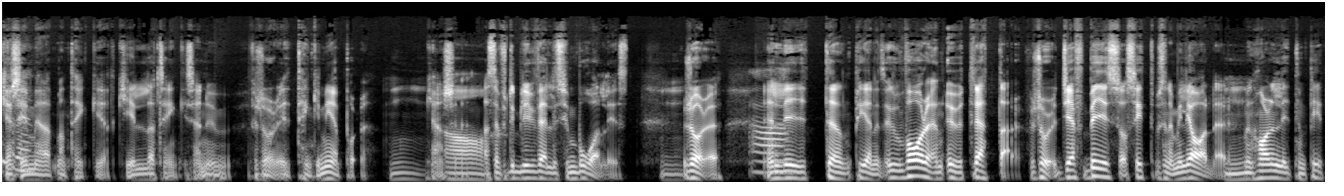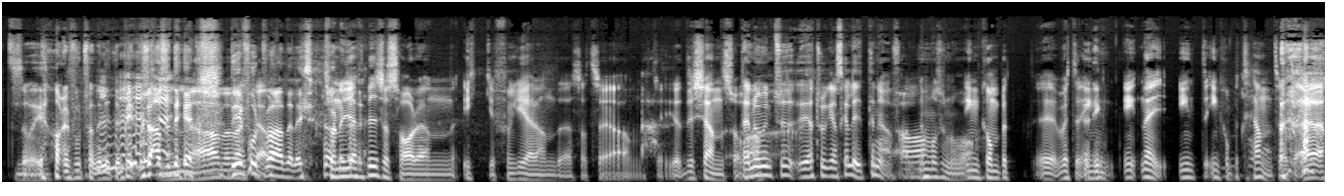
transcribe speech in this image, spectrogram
Det kanske är inte mer det. att man tänker att killar tänker så här, nu, förstår du, tänker mer på det. Mm. Kanske. Ja. Alltså, för det blir väldigt symboliskt. Mm. Förstår du? Ja. En liten penis. Vad du än uträttar. Förstår du? Jeff Bezos sitter på sina miljarder Mm. men har en liten pitt så har han fortfarande en liten pitt. Alltså, det, Ja, men det är fortfarande liksom... Tror ni Jeff Bezos har en icke-fungerande, så att säga? Det känns så. Den är nog inte, jag tror ganska liten i alla fall. Ja. Den måste nog vara. Inkompet... Eh, vet du, in, In- in, nej, inte inkompetent. vet du. Eh,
